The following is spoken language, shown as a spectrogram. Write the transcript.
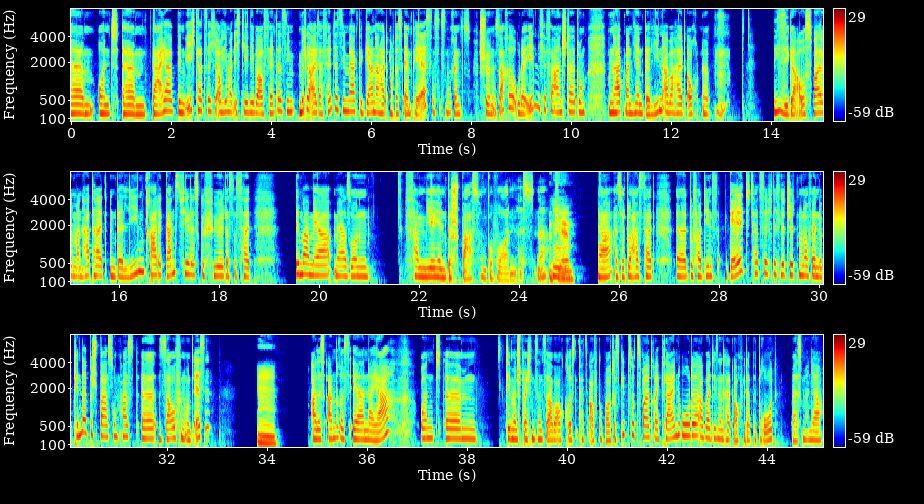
Ähm, und ähm, daher bin ich tatsächlich auch jemand, ich gehe lieber auf Fantasy, Mittelalter-Fantasy-Märkte, gerne halt auch das MPS, das ist eine ganz schöne Sache oder ähnliche Veranstaltung. Nun hat man hier in Berlin aber halt auch eine riesige Auswahl. Und man hat halt in Berlin gerade ganz viel das Gefühl, dass es halt immer mehr, mehr so ein Familienbespaßung geworden ist. Ne? Okay. Ja, also du hast halt, äh, du verdienst Geld tatsächlich legit nur noch, wenn du Kinderbespaßung hast, äh, Saufen und Essen. Mhm. Alles andere ist eher, naja. Und ähm, dementsprechend sind sie aber auch größtenteils aufgebaut. Es gibt so zwei, drei Kleinode, aber die sind halt auch wieder bedroht, weiß man ja.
